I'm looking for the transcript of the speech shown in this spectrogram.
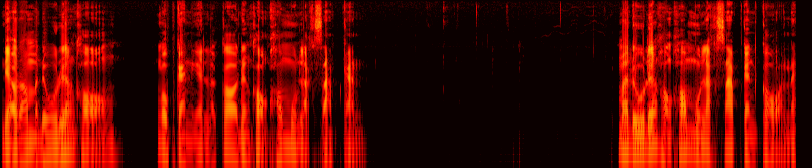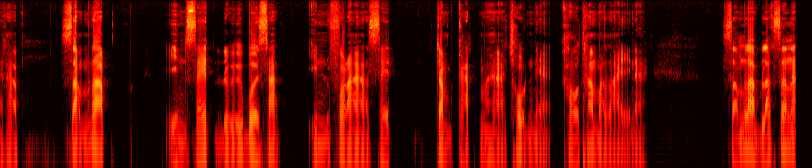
เดี๋ยวเรามาดูเรื่องของงบการเงินแล้วก็เรื่องของข้อมูลหลักทรัพย์กัน มาดูเรื่องของข้อมูลหลักทรัพย์กันก่อนนะครับสำหรับ i n s e t หรือบริษัท i n f r a s e t จำกัดมหาชนเนี่ยเขาทำอะไรนะสำหรับลักษณะ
